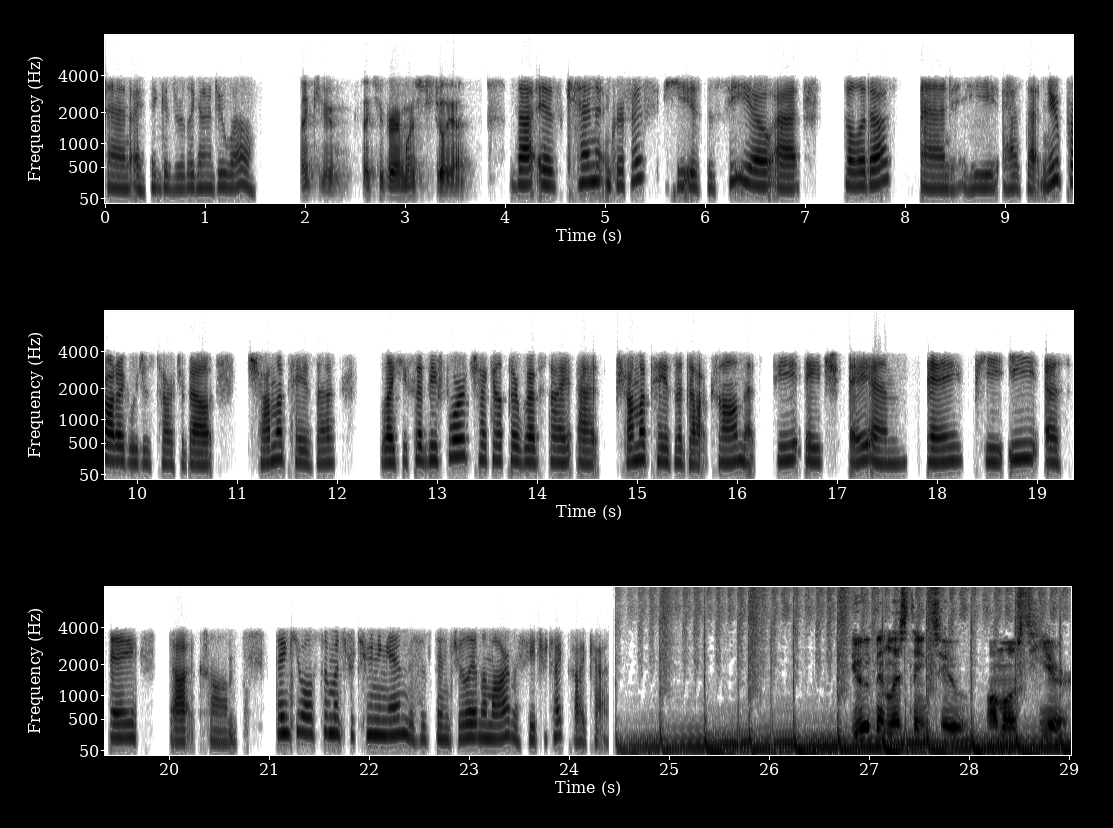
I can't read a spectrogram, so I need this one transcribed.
and I think is really going to do well. Thank you. Thank you very much, Juliet. That is Ken Griffith. He is the CEO at Solidus, and he has that new product we just talked about, Chama Pesa. Like you said before, check out their website at chamapesa.com. That's C H A M A P E S A dot com. Thank you all so much for tuning in. This has been Juliet Lamar with Future Tech Podcast. You have been listening to Almost Here,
